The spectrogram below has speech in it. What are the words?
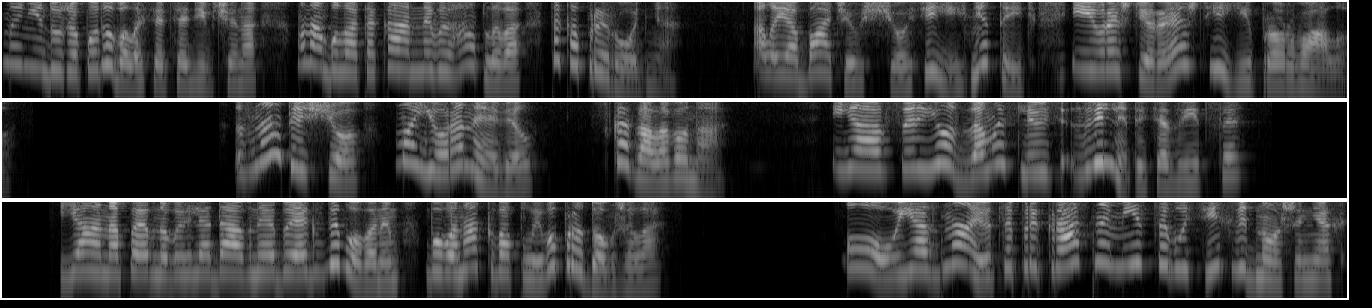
Мені дуже подобалася ця дівчина. Вона була така невигадлива, така природня. Але я бачив, щось її гнітить, і врешті-решт її прорвало. Знаєте що, майоре Невіл, сказала вона. Я всерйоз замислююсь звільнитися звідси. Я, напевно, виглядав неабияк здивованим, бо вона квапливо продовжила. О, я знаю, це прекрасне місце в усіх відношеннях.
